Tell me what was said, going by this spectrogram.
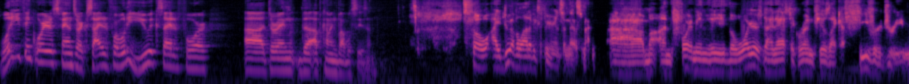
What do you think warriors fans are excited for? What are you excited for uh, during the upcoming bubble season so I do have a lot of experience in this, man. Um, unfor- I mean, the the Warriors dynastic run feels like a fever dream.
